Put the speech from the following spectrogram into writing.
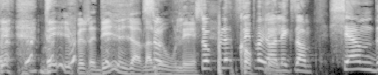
Det, det, är för sig, det är ju en jävla rolig... så plötsligt var jag koppling. liksom känd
